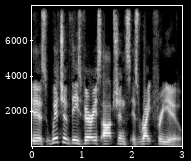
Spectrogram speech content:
is, which of these various options is right for you?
